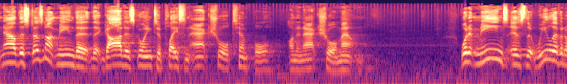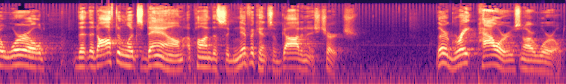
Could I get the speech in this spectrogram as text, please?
Now, this does not mean that, that God is going to place an actual temple on an actual mountain. What it means is that we live in a world that, that often looks down upon the significance of God and His church. There are great powers in our world.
